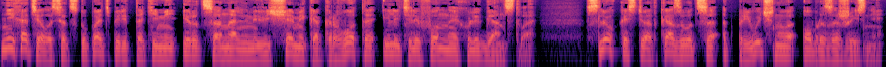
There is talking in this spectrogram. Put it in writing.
Не хотелось отступать перед такими иррациональными вещами, как рвота или телефонное хулиганство. С легкостью отказываться от привычного образа жизни.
